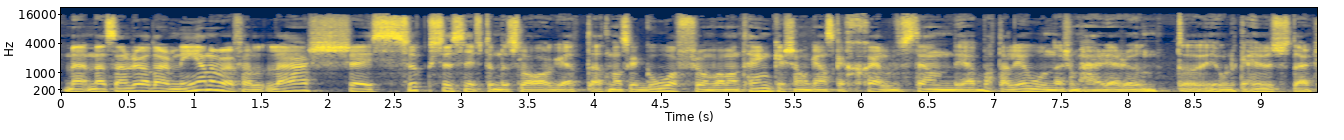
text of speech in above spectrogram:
Men, men sen Röda armén i alla fall lär sig successivt under slaget att man ska gå från vad man tänker som ganska självständiga bataljoner som härjar runt i olika hus där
